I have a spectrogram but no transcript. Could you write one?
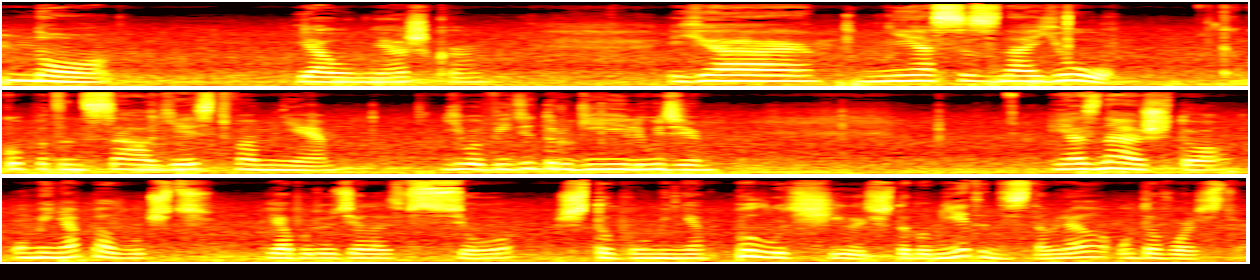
Но я умняшка. Я не осознаю, какой потенциал есть во мне. Его видят другие люди. Я знаю, что у меня получится. Я буду делать все, чтобы у меня получилось, чтобы мне это доставляло удовольствие.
